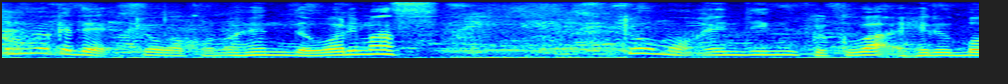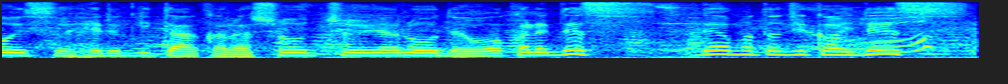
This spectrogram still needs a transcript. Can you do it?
というわけで今日はこの辺で終わります。今日もエンディング曲はヘルボイスヘルギターから焼酎野郎でお別れです。ではまた次回です。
